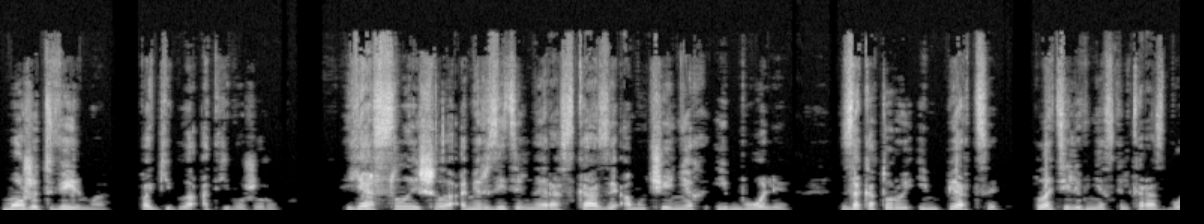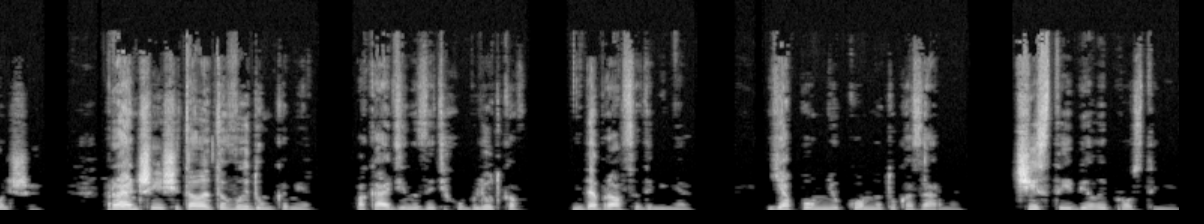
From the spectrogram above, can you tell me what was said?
может, Вильма погибла от его же рук. Я слышала омерзительные рассказы о мучениях и боли, за которую имперцы платили в несколько раз больше. Раньше я считала это выдумками, пока один из этих ублюдков не добрался до меня. Я помню комнату казармы, чистые белые простыни.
